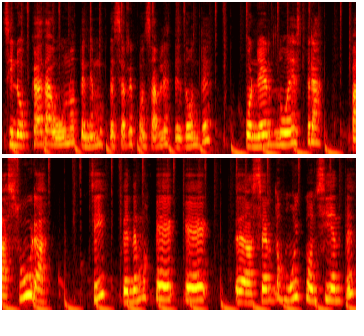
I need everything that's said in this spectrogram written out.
Sino cada uno tenemos que ser responsables de dónde poner nuestra basura, ¿sí? Tenemos que, eh, hacernos muy conscientes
